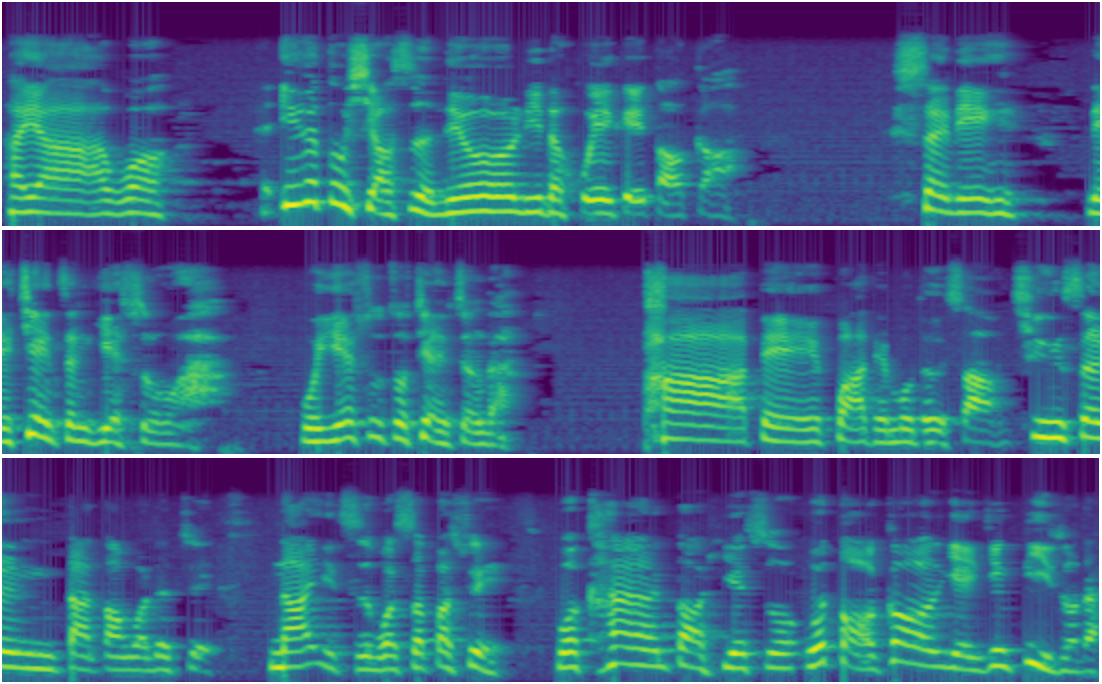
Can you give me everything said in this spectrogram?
哎呀，我一个多小时流利的悔改祷告，圣灵来见证耶稣啊，为耶稣做见证的，他被挂在木头上，亲身担当我的罪。那一次我十八岁。我看到耶稣，我祷告，眼睛闭着的，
